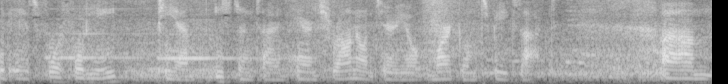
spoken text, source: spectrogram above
It is 4.48 p.m. Eastern Time here in Toronto, Ontario, Markham to be exact. Um,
